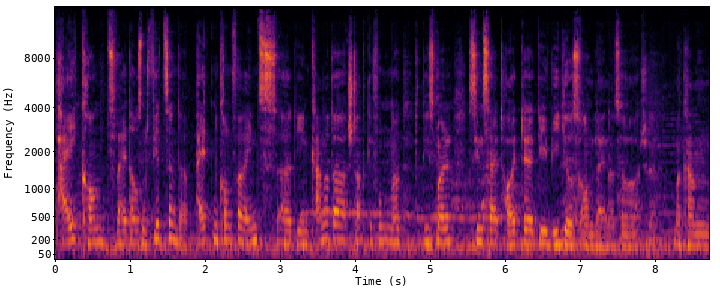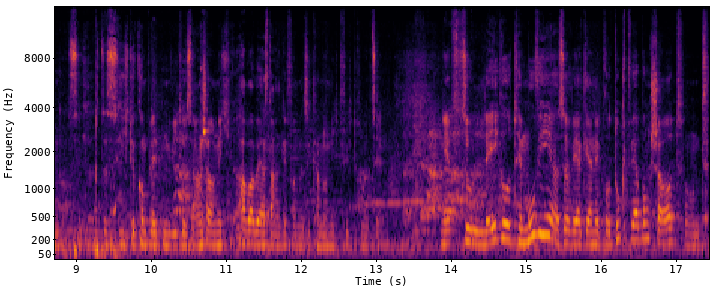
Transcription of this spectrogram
PyCon 2014, der Python-Konferenz, äh, die in Kanada stattgefunden hat. Diesmal sind seit heute die Videos online. Also schön. man kann sich die kompletten Videos anschauen. Ich habe aber erst angefangen, also ich kann noch nicht viel drüber erzählen. Und jetzt zu Lego The Movie, also wer gerne Produktwerbung schaut und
